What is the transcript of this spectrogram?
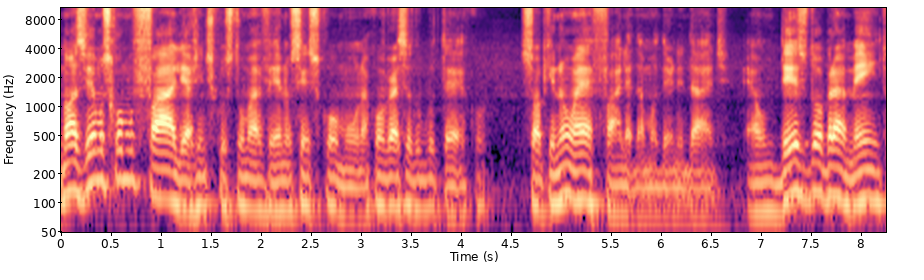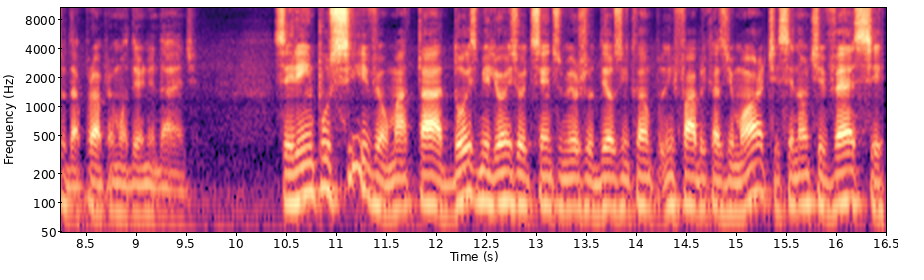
Nós vemos como falha, a gente costuma ver no senso comum, na conversa do boteco. Só que não é falha da modernidade, é um desdobramento da própria modernidade. Seria impossível matar 2 milhões e 800 mil judeus em, campo, em fábricas de morte se não tivesse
